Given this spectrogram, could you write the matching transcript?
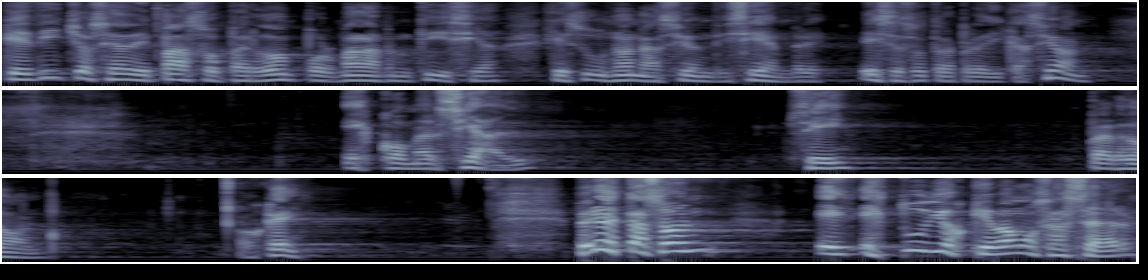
que dicho sea de paso, perdón por mala noticia, Jesús no nació en diciembre, esa es otra predicación. Es comercial, ¿sí? Perdón, ¿ok? Pero estos son estudios que vamos a hacer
